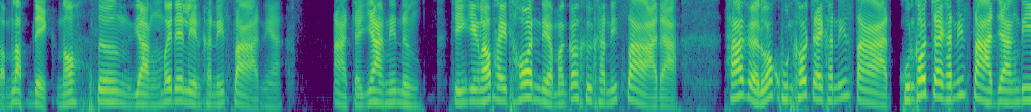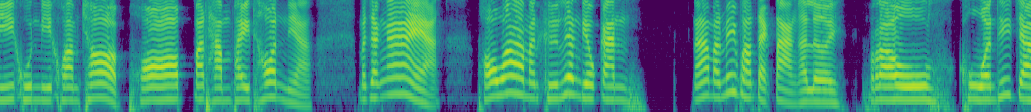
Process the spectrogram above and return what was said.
สำหรับเด็กเนาะซึ่งยังไม่ได้เรียนคณิตศาสตร์เนี่ยอาจจะยากนิดนึง จริงๆแล้ว Python เนี่ยมันก็คือคณิตศาสตร์อะ ถ้าเกิดว่าคุณเข้าใจคณิตศาสตร์ คุณเข้าใจคณิตศาสตร์อย่างดี คุณมีความชอบ พอมาทำ Python เนี่ย มันจะง่ายอะเพราะว่ามันคือเรื่องเดียวกันนะ มันไม่มีความแตกต่างกันเลย เราควรที่จะ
